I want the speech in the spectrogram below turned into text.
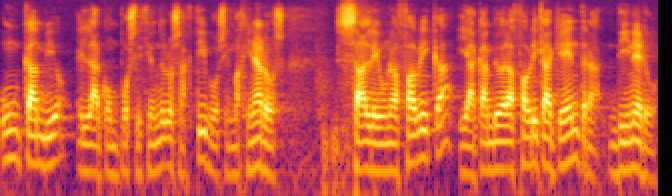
un cambio en la composición de los activos. Imaginaros, sale una fábrica y a cambio de la fábrica que entra dinero.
